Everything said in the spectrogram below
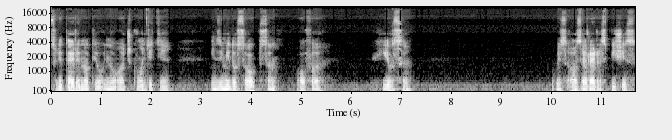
solitary, not in large quantity, in the middle slopes of hills with other rare species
